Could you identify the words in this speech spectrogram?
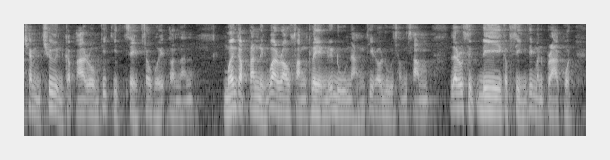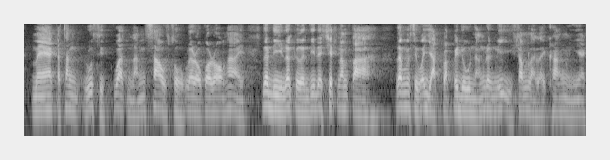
แช่มชื่นกับอารมณ์ที่จิตเสพเสวยตอนนั้น เหมือนกับประหนึ่งว่าเราฟังเพลงหรือดูหนังที่เราดูซ้ำๆและรู้สึกดีกับสิ่งที่มันปรากฏ แม้กระทั่งรู้สึกว่าหนังเศร้าโศกแล้วเราก็ร้องไห้ และดีเหลือเกินที่ได้เช็ดน้ำตา แล้วมันรู้สึกว่าอยากกลับไปดูหนังเรื่องนี้อีกซ้ำหลาย ๆ ครั้งอย่างเงี้ย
